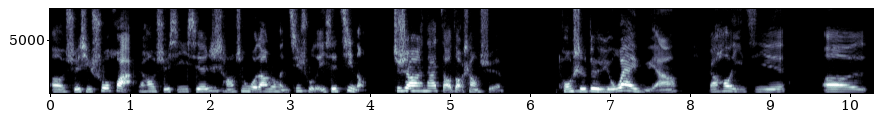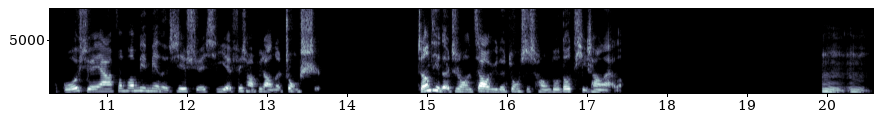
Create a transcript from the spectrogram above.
呃学习说话，然后学习一些日常生活当中很基础的一些技能，就是要让他早早上学。同时，对于外语呀，然后以及呃。国学呀，方方面面的这些学习也非常非常的重视，整体的这种教育的重视程度都提上来了。嗯嗯，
